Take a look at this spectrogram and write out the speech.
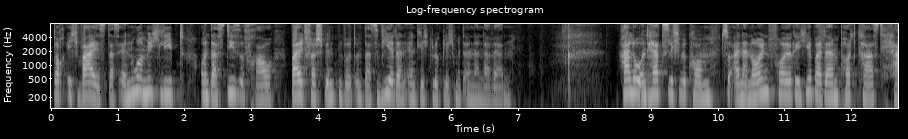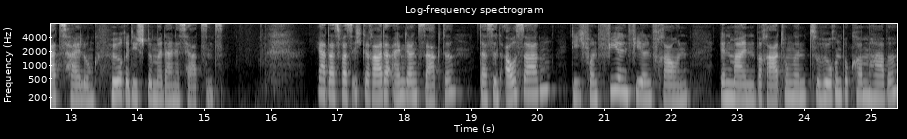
doch ich weiß, dass er nur mich liebt und dass diese Frau bald verschwinden wird und dass wir dann endlich glücklich miteinander werden. Hallo und herzlich willkommen zu einer neuen Folge hier bei deinem Podcast Herzheilung. Höre die Stimme deines Herzens. Ja, das, was ich gerade eingangs sagte, das sind Aussagen, die ich von vielen, vielen Frauen in meinen Beratungen zu hören bekommen habe.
